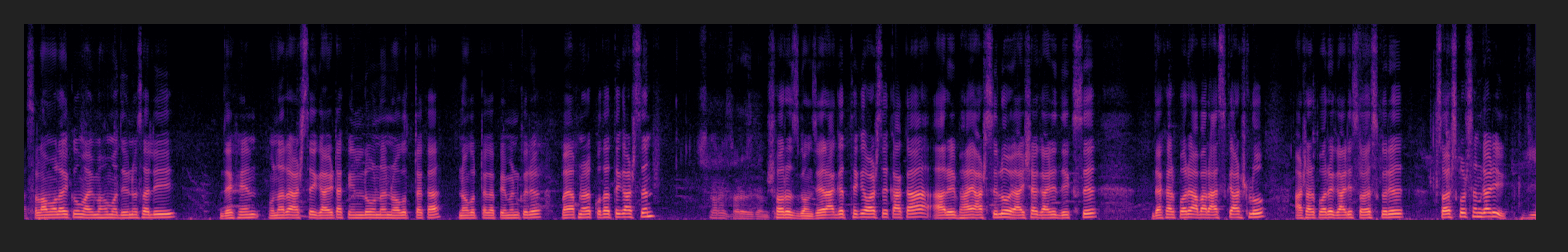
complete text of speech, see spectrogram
আসসালামু আলাইকুম আমি মোহাম্মদ ইউনুস আলী। দেখেন ওনারা আসছে গাড়িটা কিনলো ওনার নগদ টাকা নগদ টাকা পেমেন্ট করে। ভাই আপনারা কোথা থেকে আসছেন? সরোজগঞ্জ। এর আগের থেকে আসছে কাকা আর এই ভাই আসছিল আয়সা গাড়ি দেখছে। দেখার পরে আবার আজকে আসলো আসার পরে গাড়ি চয়েস করে চয়েস করছেন গাড়ি? জি।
